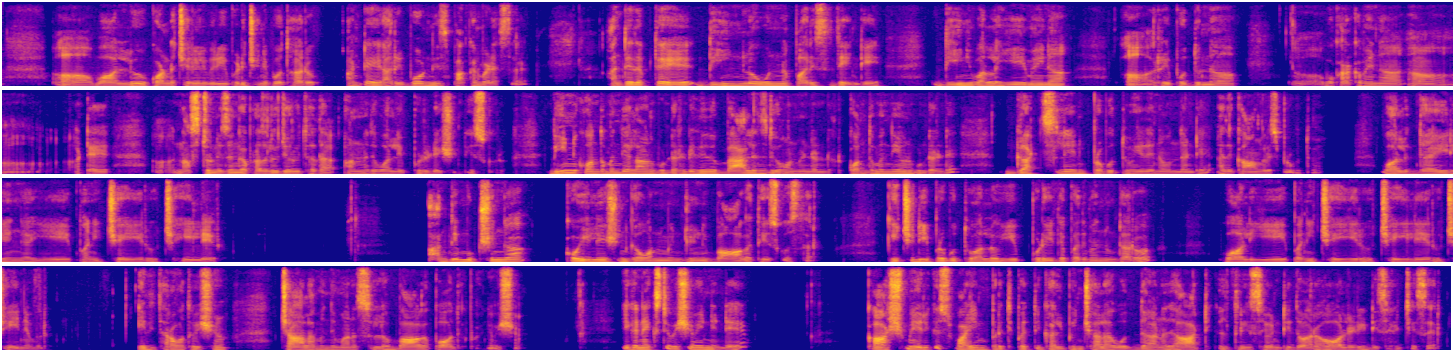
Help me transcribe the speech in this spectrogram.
వాళ్ళు కొండ చర్యలు విరిగిపడి చనిపోతారు. అంటే ఆ రిపోర్ట్ తీసి పక్కన పడేస్తారు. అంతే తప్పితే దీనిలో ఉన్న పరిస్థితి ఏంటి? దీనివల్ల ఏమైనా రేపొద్దున్న ఒక రకమైన అంటే నష్టం నిజంగా ప్రజలకు జరుగుతుందా అన్నది వాళ్ళు ఎప్పుడు డెసిషన్ తీసుకోరు. దీన్ని కొంతమంది ఎలా అనుకుంటారంటే ఇదేదో బ్యాలెన్స్డ్ గవర్నమెంట్ అంటారు. కొంతమంది ఏమనుకుంటారంటే గట్స్ లేని ప్రభుత్వం ఏదైనా ఉందంటే అది కాంగ్రెస్ ప్రభుత్వమే. వాళ్ళు ధైర్యంగా ఏ పని చేయరు చేయలేరు. అది ముఖ్యంగా కొయిలేషన్ గవర్నమెంట్లని బాగా తీసుకొస్తారు. కిచిడీ ప్రభుత్వాల్లో ఎప్పుడైతే పది మంది ఉంటారో వాళ్ళు ఏ పని చేయరు చేయలేరు చేయనివ్వరు. ఇది తర్వాత విషయం. చాలామంది మనసుల్లో బాగా పాదుకుపోయిన విషయం. ఇక నెక్స్ట్ విషయం ఏంటంటే కాశ్మీర్కి స్వయం ప్రతిపత్తి కల్పించాలా వద్దా అన్నది ఆర్టికల్ త్రీ సెవెంటీ ద్వారా ఆల్రెడీ డిసైడ్ చేశారు.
